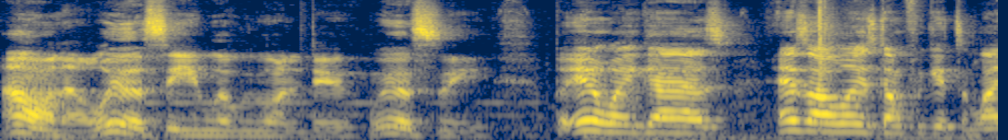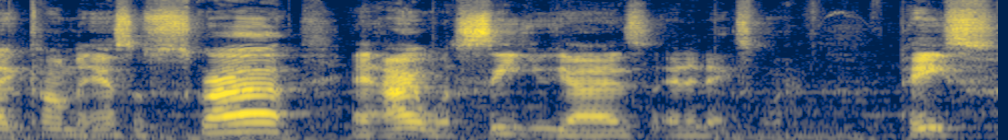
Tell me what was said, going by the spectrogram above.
I don't know. We'll see what we want to do. We'll see. But anyway, guys, as always, don't forget to like, comment, and subscribe. And I will see you guys in the next one. Peace.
